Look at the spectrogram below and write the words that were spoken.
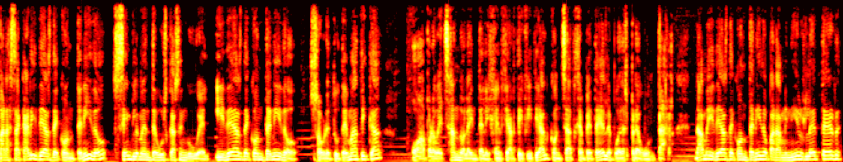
Para sacar ideas de contenido, simplemente buscas en Google ideas de contenido sobre tu temática o aprovechando la inteligencia artificial con ChatGPT le puedes preguntar, dame ideas de contenido para mi newsletter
